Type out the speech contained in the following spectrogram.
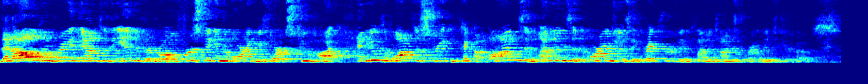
that all of them bring it down to the end of the road first thing in the morning before it's too hot, and you can walk the street and pick up limes and lemons and oranges and grapefruit and clementines and bring them into your house.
